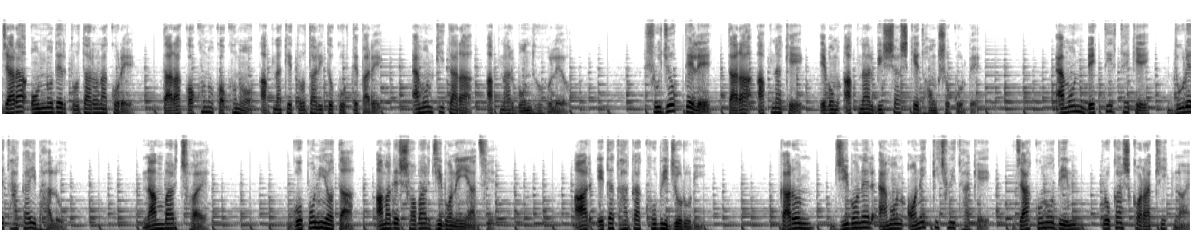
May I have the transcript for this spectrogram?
যারা অন্যদের প্রতারণা করে, তারা কখনো কখনো আপনাকে প্রতারিত করতে পারে, এমনকি তারা আপনার বন্ধু হলেও। সুযোগ পেলে তারা আপনাকে এবং আপনার বিশ্বাসকে ধ্বংস করবে। এমন ব্যক্তির থেকে দূরে থাকাই ভালো। নাম্বার ছয়। গোপনীয়তা আমাদের সবার জীবনেই আছে। আর এটা থাকা খুবই জরুরি। কারণ জীবনের এমন অনেক কিছুই থাকে যা কোনো দিন প্রকাশ করা ঠিক নয়।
